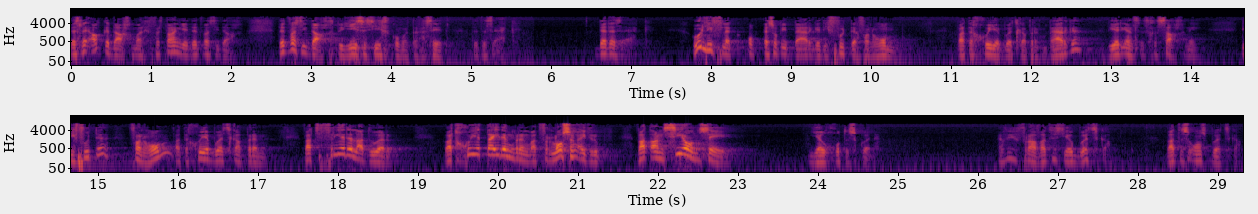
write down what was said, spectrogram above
Dit is nie elke dag, maar verstaan jy, dit was die dag. Dit was die dag toe Jezus hier gekom het en gesê het, dit is ek. Dit is ek. Hoe lieflik op, is op die berge die voete van hom, wat een goeie boodskap bring. Berge, weer eens is gesag, nie. Die voete van hom, wat een goeie boodskap bring, wat vrede laat hoor, wat goeie tyding bring, wat verlossing uitroep, wat aan Sion sê, jou God is koning. Ek wil jy vraag, wat is jou boodskap? Wat is ons boodskap?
